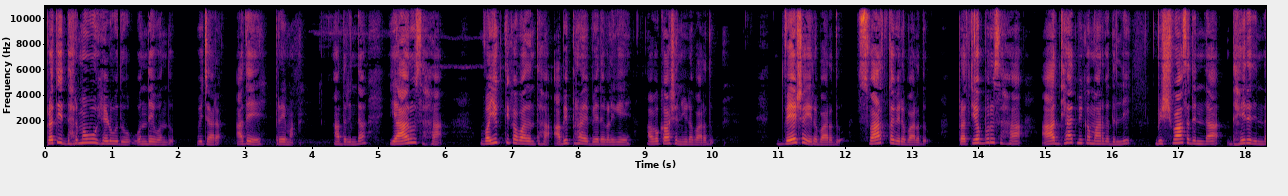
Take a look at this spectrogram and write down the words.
ಪ್ರತಿ ಧರ್ಮವೂ ಹೇಳುವುದು ಒಂದೇ ಒಂದು ವಿಚಾರ, ಅದೇ ಪ್ರೇಮ. ಆದ್ದರಿಂದ ಯಾರೂ ಸಹ ವೈಯಕ್ತಿಕವಾದಂತಹ ಅಭಿಪ್ರಾಯ ಭೇದಗಳಿಗೆ ಅವಕಾಶ ನೀಡಬಾರದು. ದ್ವೇಷ ಇರಬಾರದು, ಸ್ವಾರ್ಥವಿರಬಾರದು. ಪ್ರತಿಯೊಬ್ಬರೂ ಸಹ ಆಧ್ಯಾತ್ಮಿಕ ಮಾರ್ಗದಲ್ಲಿ ವಿಶ್ವಾಸದಿಂದ, ಧೈರ್ಯದಿಂದ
